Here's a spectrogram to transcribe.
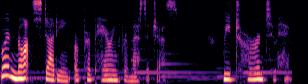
We're not studying or preparing for messages. We turn to Him,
